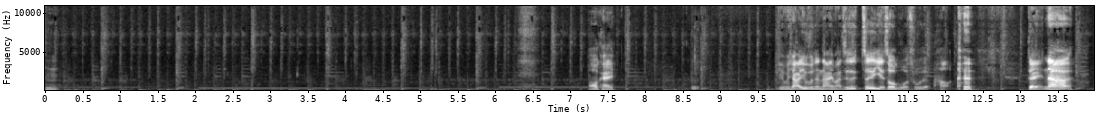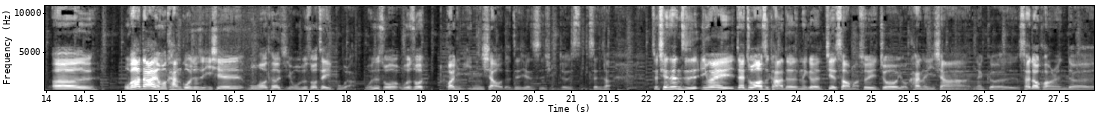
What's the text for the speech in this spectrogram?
嗯，OK，蝙蝠侠衣服在哪里买？这是这是野兽国出的。好，对，那呃。我不知道大家有没有看过，就是一些幕后特辑。我不是说这一部啦，我是说，我是说关于音效的这件事情，就是身上。就前阵子因为在做奥斯卡的那个介绍嘛，所以就有看了一下那个赛道狂人的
